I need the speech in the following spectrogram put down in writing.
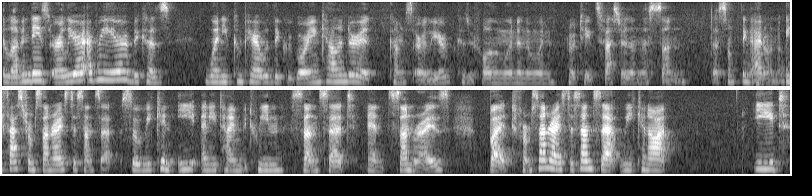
11 days earlier every year because when you compare it with the Gregorian calendar, it comes earlier because we follow the moon and the moon rotates faster than the sun does something, I don't know. We fast from sunrise to sunset, so we can eat anytime between sunset and sunrise, but from sunrise to sunset, we cannot eat,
